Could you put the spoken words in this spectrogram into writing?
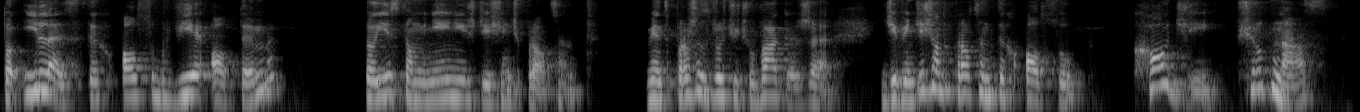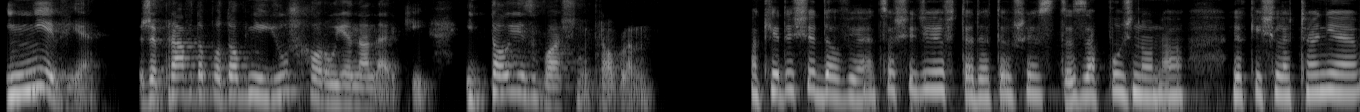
to ile z tych osób wie o tym, to jest to mniej niż 10%. Więc proszę zwrócić uwagę, że 90% tych osób chodzi wśród nas i nie wie, że prawdopodobnie już choruje na nerki. I to jest właśnie problem. A kiedy się dowie, co się dzieje wtedy? To już jest za późno na jakieś leczenie.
